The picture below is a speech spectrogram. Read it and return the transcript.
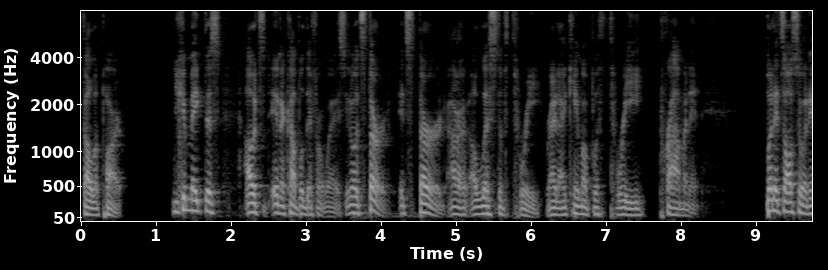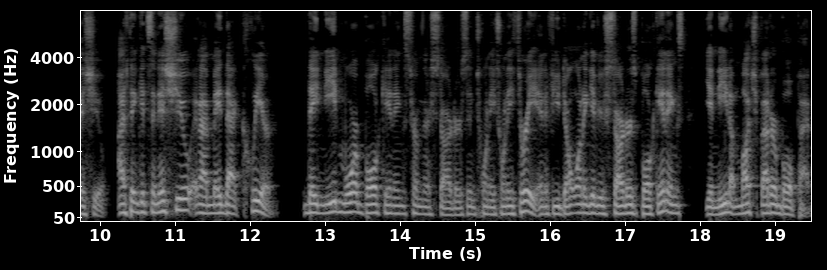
fell apart. You can make this out in a couple different ways. You know, it's third. It's third on a, list of three, right? I came up with three prominent, but it's also an issue. I think it's an issue, and I made that clear. They need more bulk innings from their starters in 2023. And if you don't want to give your starters bulk innings, you need a much better bullpen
